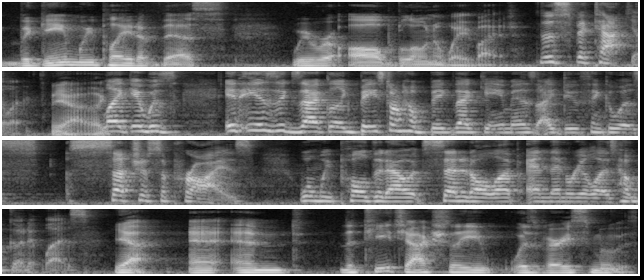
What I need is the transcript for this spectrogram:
the game we played of this, we were all blown away by it. It was spectacular. Yeah, like, Like it was it is exactly like based on how big that game is, I do think it was such a surprise when we pulled it out, set it all up, and then realized how good it was. yeah, and, and the teach actually was very smooth.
